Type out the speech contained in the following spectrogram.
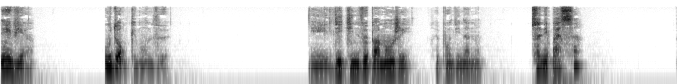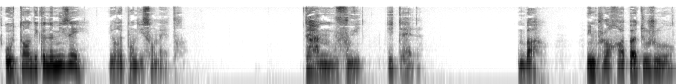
Eh bien, où donc est mon neveu? Il dit qu'il ne veut pas manger, répondit Nanon. Ça n'est pas sain. Autant d'économiser, lui répondit son maître. Dame, oui, dit-elle. Bah, il ne pleurera pas toujours.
